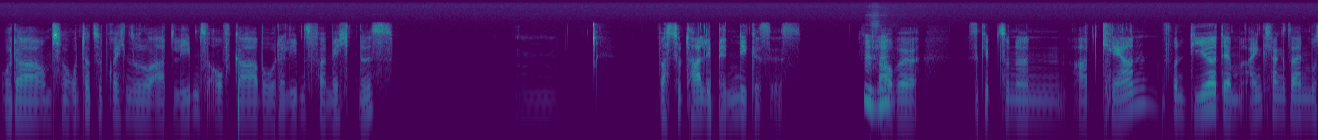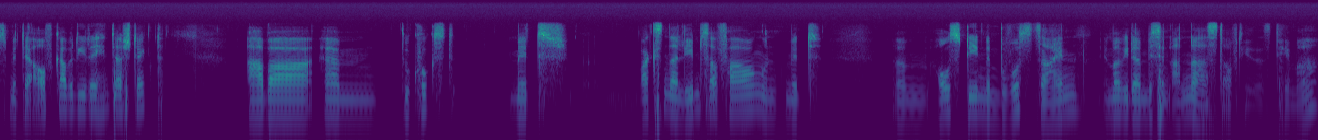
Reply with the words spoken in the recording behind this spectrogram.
oder um es mal runterzubrechen, so eine Art Lebensaufgabe oder Lebensvermächtnis, hm, was total Lebendiges ist. Ich Mhm. glaube, es gibt so eine Art Kern von dir, der im Einklang sein muss mit der Aufgabe, die dahinter steckt. Aber ähm, du guckst mit wachsender Lebenserfahrung und mit ähm, ausdehendem Bewusstsein immer wieder ein bisschen anders auf dieses Thema.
